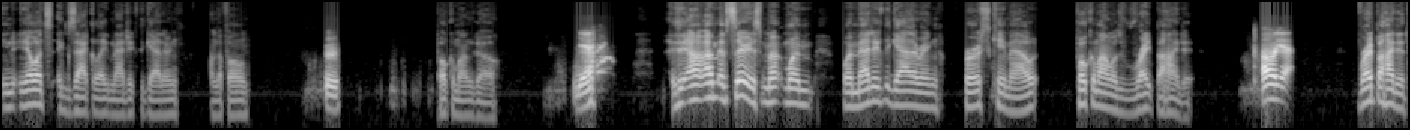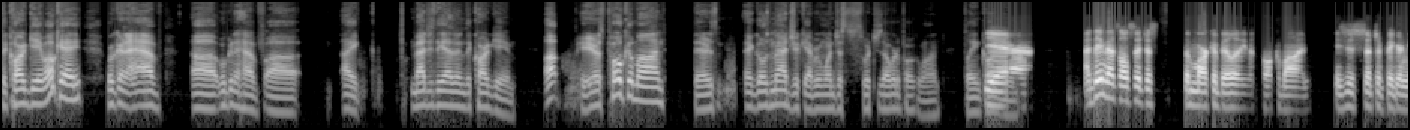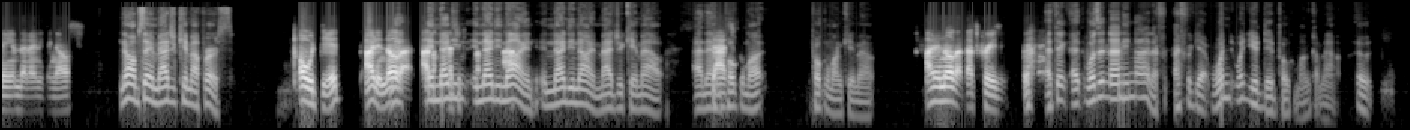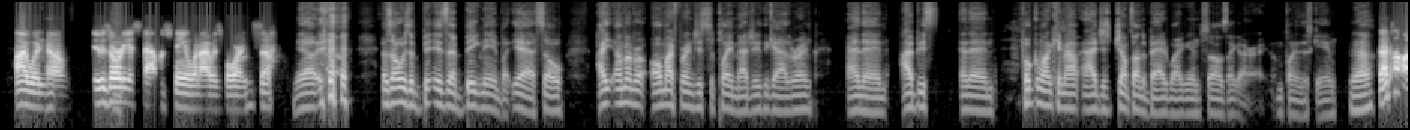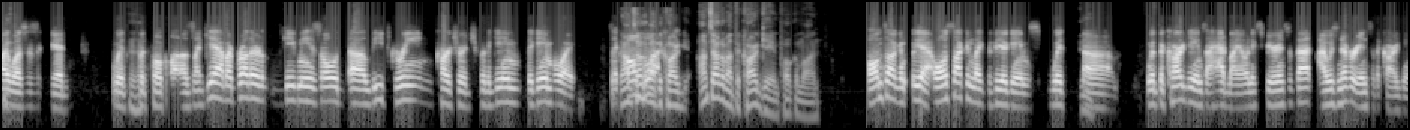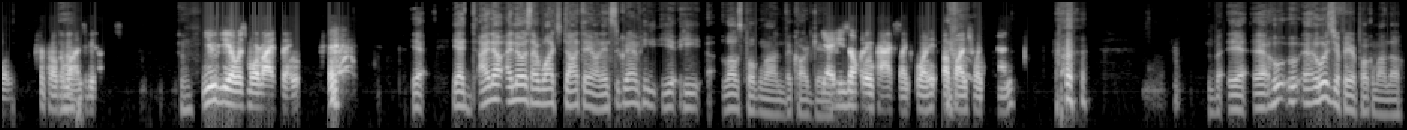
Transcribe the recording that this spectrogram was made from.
You, you know what's exactly like Magic the Gathering on the phone? Hmm. Pokemon Go. Yeah, I'm, I'm serious. When when Magic the Gathering first came out, Pokemon was right behind it. oh yeah, Right behind it. The card game. Okay, we're gonna have uh we're gonna have uh like Magic the Gathering the card game. Up here's Pokemon. There's it goes Magic. Everyone just switches over to Pokemon playing card yeah. game. I think that's also just the markability with Pokemon is just such a bigger name than anything else. No, I'm saying Magic came out first. Oh, it did? I didn't know that. I in ninety in ninety nine in ninety nine, Magic came out, and then That's- Pokemon Pokemon came out. I didn't know that. That's crazy. I think uh, was it ninety nine? I, f- I forget when. What year did Pokemon come out? Was- I wouldn't know. It was already established name when I was born. So yeah, it was always a it's a big name, but yeah. So I, I remember all my friends used to play Magic the Gathering, and then I'd be and then Pokemon came out, and I just jumped on the bandwagon. So I was like, all right, I'm playing this game. Yeah. that's how I was as a kid with Mhm. with Pokemon. I was like, yeah, my brother gave me his old uh, Leaf Green cartridge for the game the Game Boy. It's like, No, I'm oh talking boy. about the card. I'm talking about the card game Pokemon. Oh, I'm talking, yeah. Well, I was talking like the video games with, Yeah. um, with the card games. I had my own experience with that. I was never into the card game for Pokemon, Uh-huh. to be honest. Mhm. Yu-Gi-Oh was more my thing. Yeah, I know. I noticed. I watched Dante on Instagram. He he, he loves Pokemon, the card game. Yeah, he's opening packs like one a bunch when he can. But yeah, yeah. Who who uh, who is your favorite Pokemon though?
